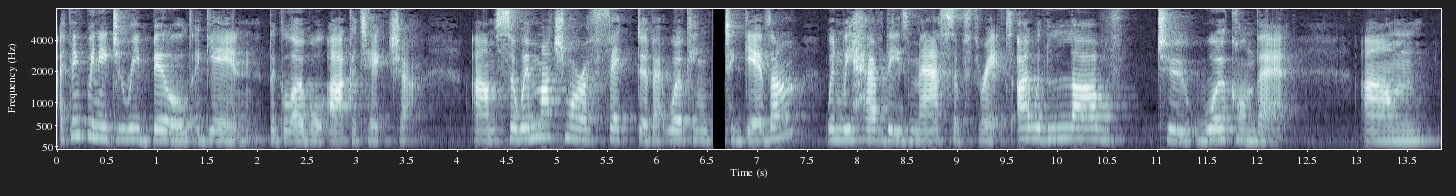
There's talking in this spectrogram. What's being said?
I think we need to rebuild again the global architecture. Um, so we're much more effective at working together when we have these massive threats. I would love to work on that um,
